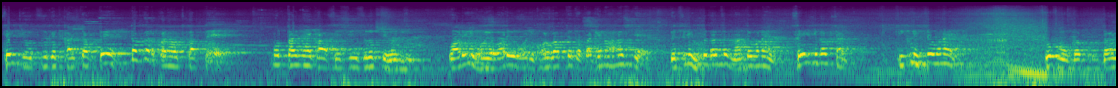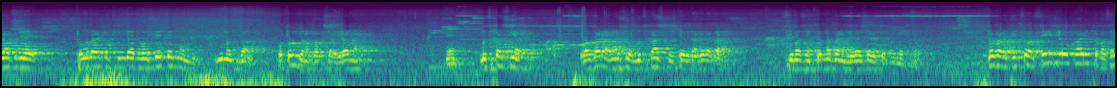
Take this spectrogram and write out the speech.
選挙を続けて勝ちたくてだから金を使ってもったいないから接収するっていうふうに悪い方や悪い方に転がってただけの話で別に複雑で何でもない政治学者に。聞く必要がない僕も大学で東大と近代で教えてるのに言いますがほとんどの学者はいらない、ね、難しいや分かる話を難しくしてるだけだからすいませんこの中にもいらっしゃると思いますがだから実は政治を変えるとか選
